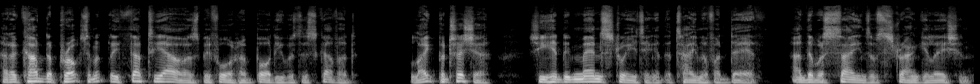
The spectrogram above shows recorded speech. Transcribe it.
had occurred approximately 30 hours before her body was discovered. Like Patricia, she had been menstruating at the time of her death, and there were signs of strangulation.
